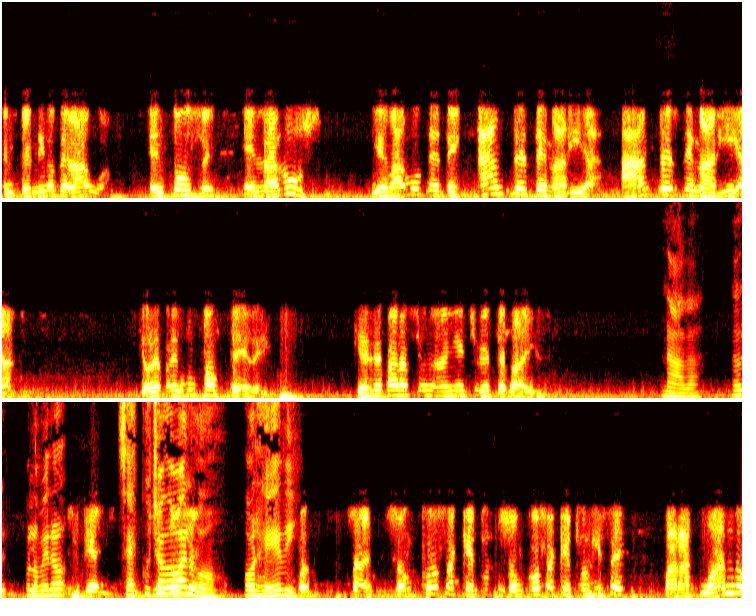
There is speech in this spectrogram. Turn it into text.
en términos del agua. Entonces, en la luz, llevamos desde antes de María, antes de María, yo le pregunto a ustedes, ¿qué reparación han hecho en este país? Nada. No, Por lo menos, ¿Entiendes? ¿se ha escuchado Entonces, algo, Jorge Eddy? Sea, son cosas que tú, son cosas que tú dices para cuándo.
